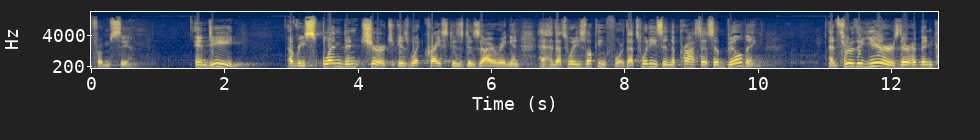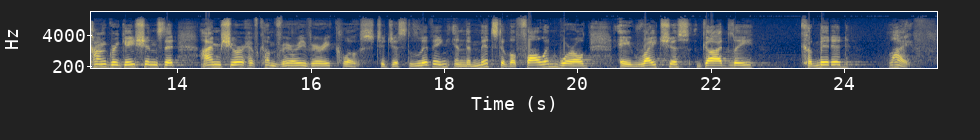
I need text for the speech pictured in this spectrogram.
from sin. Indeed, a resplendent church is what Christ is desiring, and, and that's what he's looking for. That's what he's in the process of building. And through the years, there have been congregations that I'm sure have come very, very close to just living in the midst of a fallen world a righteous, godly, committed life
